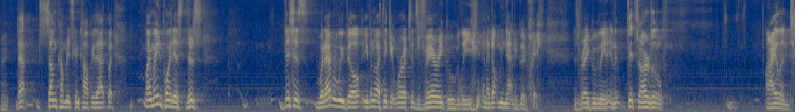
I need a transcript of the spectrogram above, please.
Right? That some companies can copy that, but my main point is there's this is whatever we built, even though I think it works, it's very googly, and I don't mean that in a good way. It's very googly and, it fits our little island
